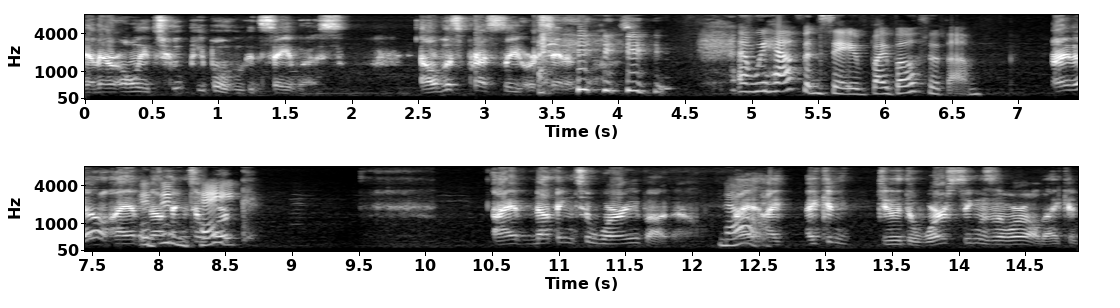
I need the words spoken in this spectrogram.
and there are only two people who can save us: Elvis Presley or Santa Claus. and we have been saved by both of them. I know. I have It nothing didn't to take. I have nothing to worry about now. No. I, I, I can do the worst things in the world. I can,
